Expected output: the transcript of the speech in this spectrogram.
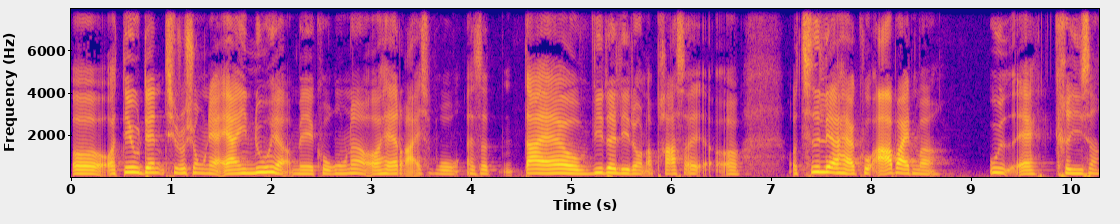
og, og det er jo den situation, jeg er i nu her med corona og have et rejsebrug. Altså, der er jeg jo vidderligt under pres, og, og, og tidligere har jeg kunne arbejde mig ud af kriser.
